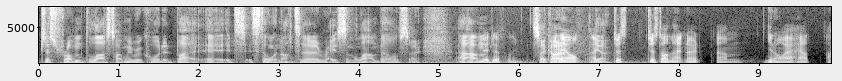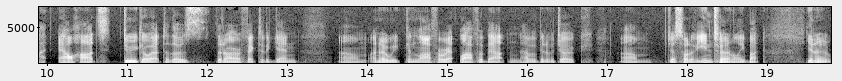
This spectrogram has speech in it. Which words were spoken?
just from the last time we recorded, but it's it's still enough to raise some alarm bells. So, um, yeah, definitely. so And, current, now, yeah, just just on that note, um, you know, our our hearts do go out to those that are affected again. Um, I know we can laugh ar- laugh about and have a bit of a joke, um, just sort of internally, but you know,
